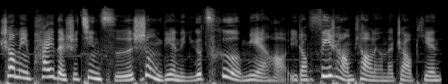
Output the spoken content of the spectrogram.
上面拍的是晋祠圣母殿的一个侧面，哈，一张非常漂亮的照片。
